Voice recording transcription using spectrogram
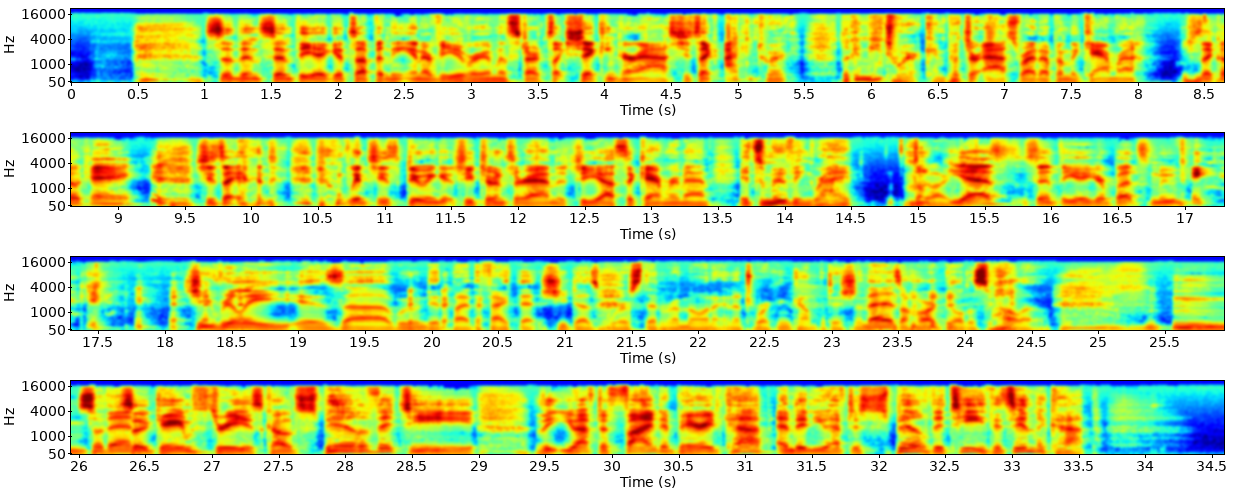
So then Cynthia gets up in the interview room and starts like shaking her ass. She's like, I can twerk. Look at me twerk. And puts her ass right up in the camera. She's like, okay. She's like, when she's doing it, she turns around and she asks the cameraman, it's moving, right? Like- yes, Cynthia, your butt's moving. She really is uh, wounded by the fact that she does worse than Ramona in a twerking competition. That is a hard pill to swallow. So then, so game three is called Spill the Tea. That you have to find a buried cup and then you have to spill the tea that's in the cup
